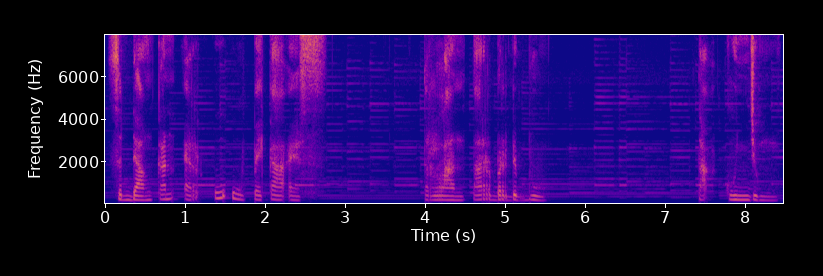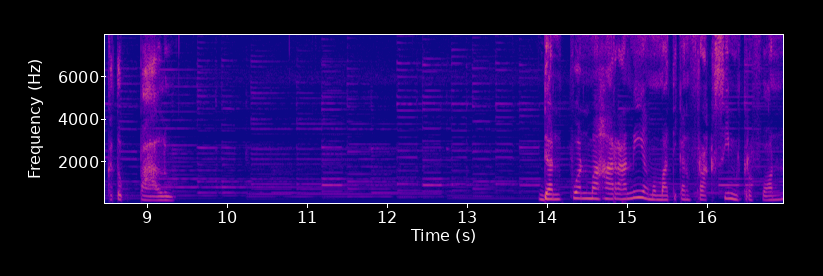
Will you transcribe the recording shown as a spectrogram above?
Sedangkan RUU PKS terlantar berdebu. Tak kunjung ketuk palu. Dan Puan Maharani yang mematikan fraksi mikrofon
